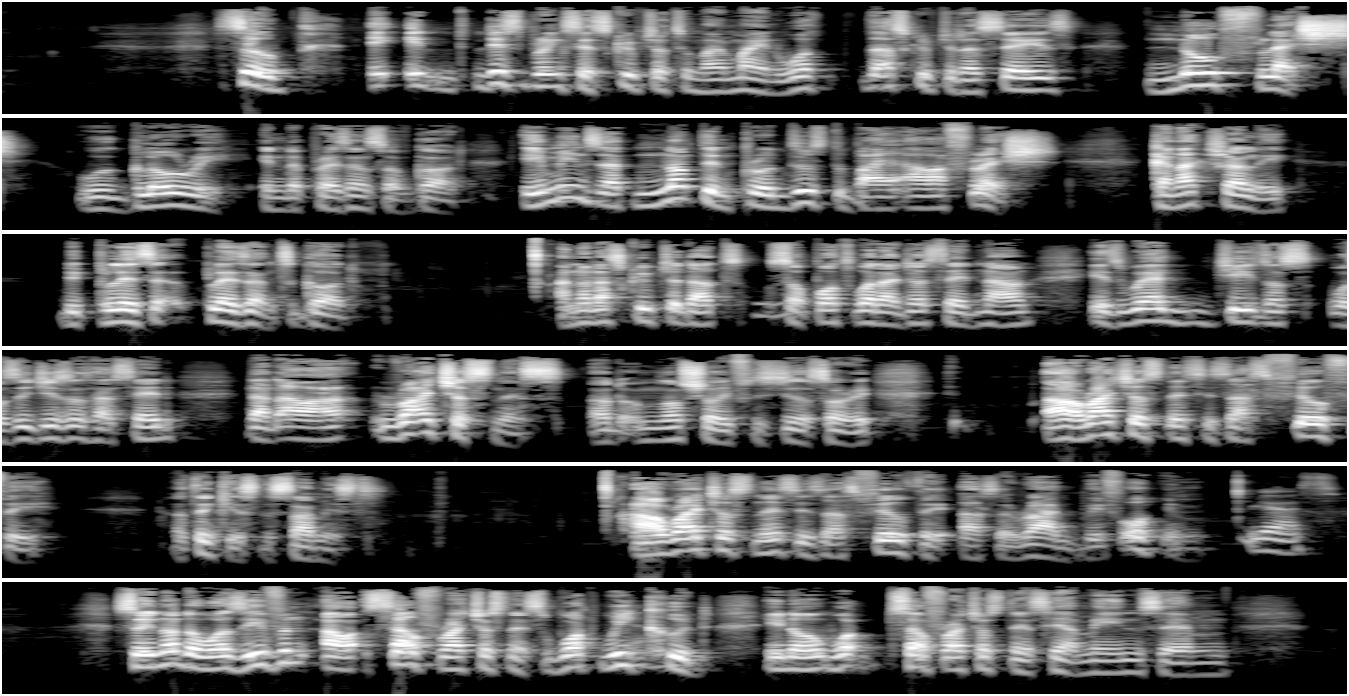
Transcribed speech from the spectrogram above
So, it, it, this brings a scripture to my mind. What that scripture that says, "No flesh will glory in the presence of God." It means that nothing produced by our flesh can actually be pleasant, pleasant to God. Another scripture that supports what I just said now is where Jesus, was it Jesus has said that our righteousness, I'm not sure if it's Jesus, sorry, our righteousness is as filthy. I think it's the psalmist. Our righteousness is as filthy as a rag before him. Yes. So, in other words, even our self righteousness, what we could, you know, what self righteousness here means, um,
